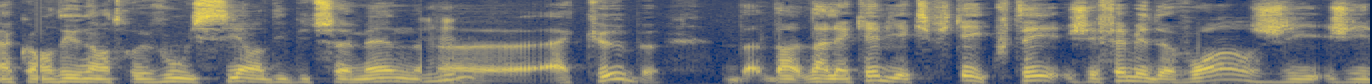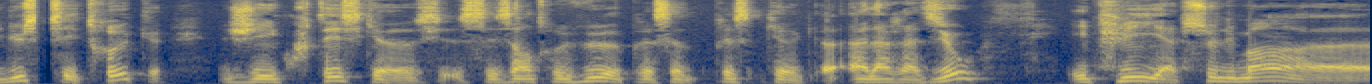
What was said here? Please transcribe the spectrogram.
accordé une entrevue ici en début de semaine mm-hmm. euh, à Cube, dans, dans, laquelle il expliquait, écoutez, j'ai fait mes devoirs, j'ai lu ces trucs, j'ai écouté ce que ces entrevues à la radio, et puis absolument, euh,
